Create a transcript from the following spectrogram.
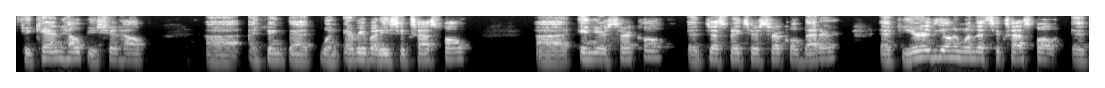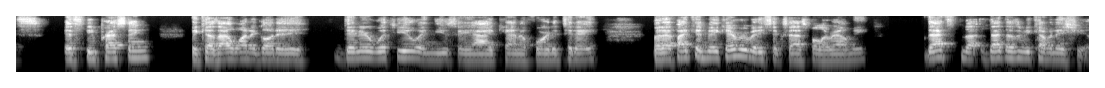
If you can help, you should help. Uh, I think that when everybody's successful uh, in your circle, it just makes your circle better. If you're the only one that's successful, it's it's depressing because I want to go to dinner with you and you say I can't afford it today. But if I can make everybody successful around me, that's not, that doesn't become an issue.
